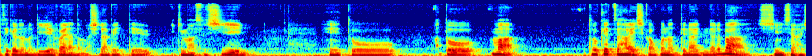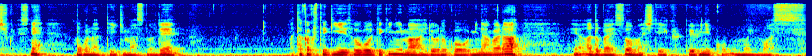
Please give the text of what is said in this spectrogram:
先ほどの DFI なども調べていきますしえっ、ー、とあとまあ凍結肺しか行ってないのであれば新鮮肺色ですね行っていきますので多角的総合的にまあいろいろこう見ながらアドバイスをしていくというふうにこう思います。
